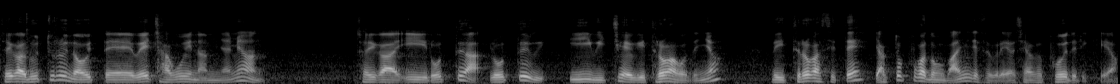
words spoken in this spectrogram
제가 루트를 넣을 때 왜 자국이 남냐면 저희가 이 rod 아- rod 위, 이 위치가 여기 들어가거든요. 근데 이 들어갔을 때 약도포가 너무 많이 돼서 그래요. 제가 그걸 보여드릴게요.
